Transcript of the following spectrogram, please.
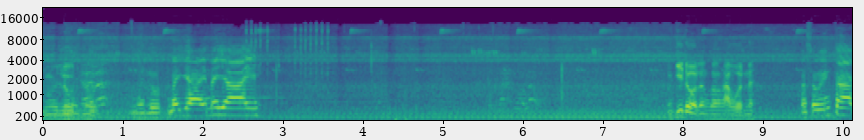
ไม่หลุดไม่หลุดไม่ใหญ่ไม่ใหญ่ มื่อกี้โดดตั้งสองสามวนนะมาสวิงตัก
